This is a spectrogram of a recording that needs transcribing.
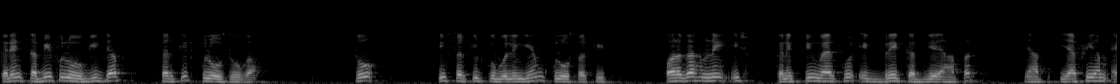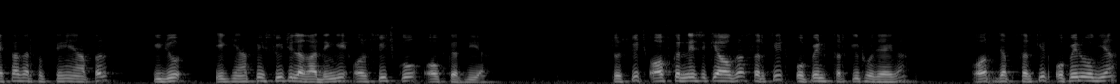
करंट तभी फ्लो होगी जब सर्किट क्लोज होगा। तो इस सर्किट को बोलेंगे हम क्लोज सर्किट और अगर हमने इस कनेक्टिंग वायर को एक ब्रेक कर दिया यहाँ पर, यहाँ या फिर हम ऐसा कर सकते हैं यहाँ पर कि जो एक यहाँ पे स्विच लगा देंगे और स्विच को ऑफ़ कर दिया। तो स्विच ऑफ़ करने से क्या होगा? सर्किट ओपन सर्किट हो जाएगा। और जब सर्किट ओपन हो गया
